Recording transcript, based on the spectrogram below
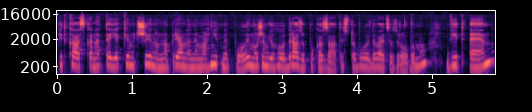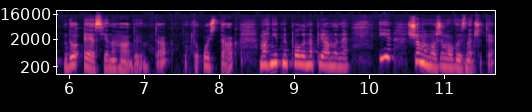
підказка на те, яким чином напрямлене магнітне поле. Можемо його одразу показати з тобою. Давай це зробимо. Від N до S, я нагадую. Так? Тобто ось так магнітне поле напрямлене. І що ми можемо визначити?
